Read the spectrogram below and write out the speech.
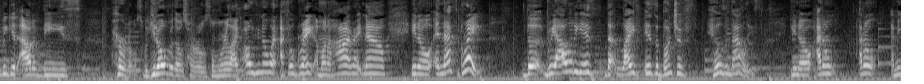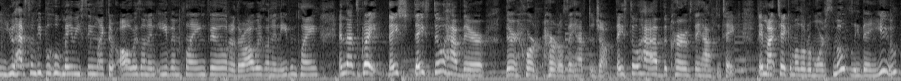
we get out of these hurdles. We get over those hurdles when we're like, oh, you know what? I feel great. I'm on a high right now, you know, and that's great. The reality is that life is a bunch of hills and valleys. You know, I don't I don't, I mean, you have some people who maybe seem like they're always on an even playing field or they're always on an even plane, and that's great. They they still have their their hurdles they have to jump. They still have the curves they have to take. They might take them a little more smoothly than you,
